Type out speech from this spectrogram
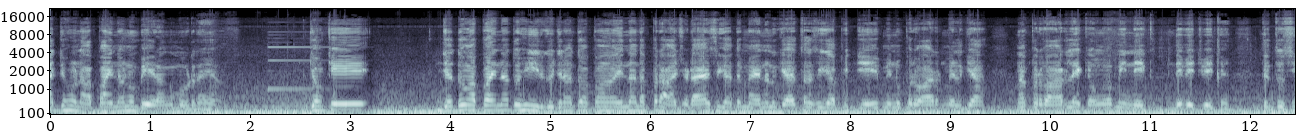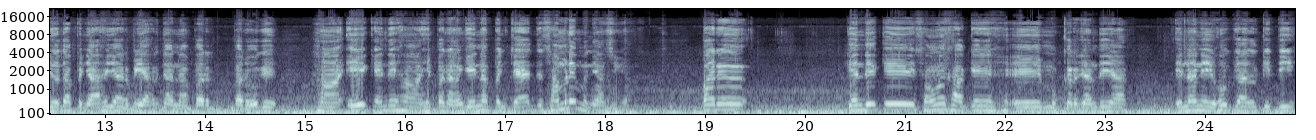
ਅੱਜ ਹੁਣ ਆਪਾਂ ਇਹਨਾਂ ਨੂੰ ਬੇਰੰਗ ਮੋੜ ਰਹੇ ਆ ਕਿਉਂਕਿ ਜਦੋਂ ਆਪਾਂ ਇਹਨਾਂ ਤੋਂ ਹੀਰ ਗੁਜਰਾਂ ਤੋਂ ਆਪਾਂ ਇਹਨਾਂ ਦਾ ਭਰਾ ਛਡਾਇਆ ਸੀਗਾ ਤੇ ਮੈਂ ਇਹਨਾਂ ਨੂੰ ਕਹਿਤਾ ਸੀਗਾ ਕਿ ਜੇ ਮੈਨੂੰ ਪਰਿਵਾਰ ਮਿਲ ਗਿਆ, ਮੈਂ ਪਰਿਵਾਰ ਲੈ ਕੇ ਆਉਂਗਾ ਮਹੀਨੇ ਦੇ ਵਿੱਚ ਵਿੱਚ ਤੇ ਤੁਸੀਂ ਉਹਦਾ 50000 ਰੁਪਇਆ ਹਰਜਾਨਾ ਭਰ, ਭਰੋਗੇ। ਹਾਂ, ਇਹ ਕਹਿੰਦੇ ਹਾਂ ਅਸੀਂ ਭਰਾਂਗੇ, ਇਹਨਾਂ ਪੰਚਾਇਤ ਦੇ ਸਾਹਮਣੇ ਮੰਨਿਆ ਸੀਗਾ। ਪਰ ਕਹਿੰਦੇ ਕਿ ਸੌਂ ਖਾ ਕੇ ਇਹ ਮੁੱਕਰ ਜਾਂਦੇ ਆ। ਇਹਨਾਂ ਨੇ ਇਹੋ ਗੱਲ ਕੀਤੀ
